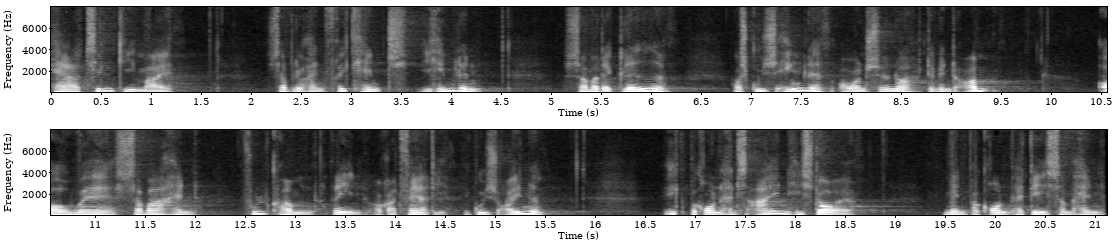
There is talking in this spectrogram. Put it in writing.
Herre, tilgiv mig, så blev han frikendt i himlen. Så var der glæde hos Guds engle over en sønder, der vendte om. Og øh, så var han fuldkommen ren og retfærdig i Guds øjne. Ikke på grund af hans egen historie, men på grund af det, som han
